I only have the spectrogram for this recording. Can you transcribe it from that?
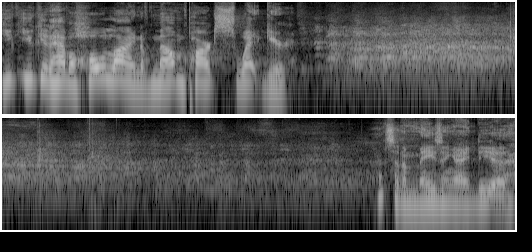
You, you could have a whole line of Mountain Park sweat gear. That's an amazing idea.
